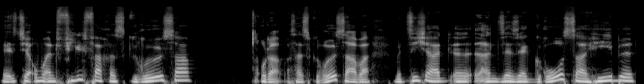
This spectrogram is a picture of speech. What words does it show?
ist ja um ein Vielfaches größer oder was heißt größer, aber mit Sicherheit äh, ein sehr, sehr großer Hebel,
